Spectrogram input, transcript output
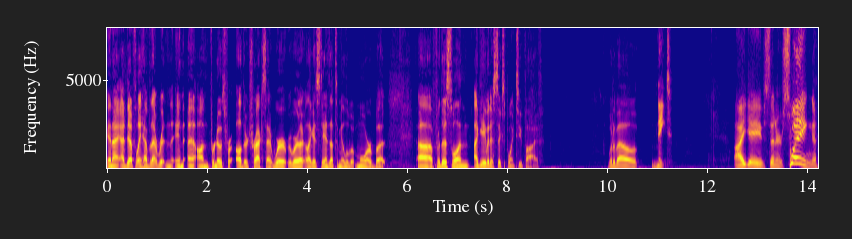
and I, I definitely have that written in uh, on for notes for other tracks that where where like it stands out to me a little bit more. But uh, for this one, I gave it a six point two five. What about Nate? I gave Sinner Swing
